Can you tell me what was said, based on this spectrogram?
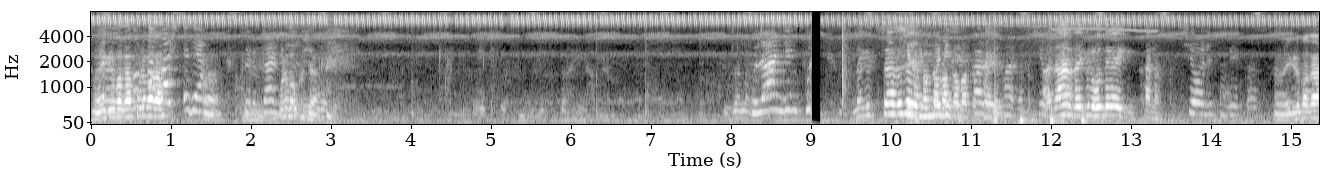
इकडे बघा पुढे बघा. हा पुढे बघ खुशा. लगेच चालू झालं बघा, बघा, बघा, खायला. आज अर्धा किलो होते काय की हा, इकडे बघा.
